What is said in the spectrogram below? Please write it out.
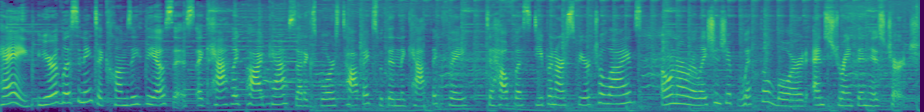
Hey, you're listening to Clumsy Theosis, a Catholic podcast that explores topics within the Catholic faith to help us deepen our spiritual lives, own our relationship with the Lord, and strengthen His church.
